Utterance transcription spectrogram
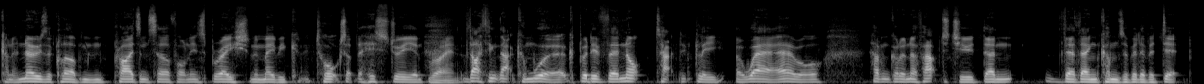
kind of knows the club and prides himself on inspiration and maybe talks up the history, and Right. I think that can work. But if they're not tactically aware or haven't got enough aptitude, then there then comes a bit of a dip,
